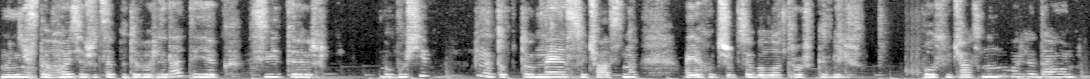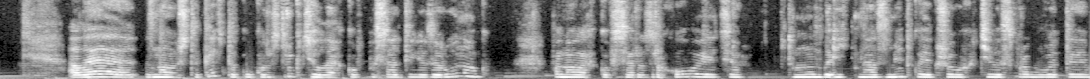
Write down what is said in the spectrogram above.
мені здалося, що це буде виглядати як світер бабусі. Ну, тобто не сучасно. А я хочу, щоб це було трошки більш по-сучасному виглядало. Але знову ж таки, в таку конструкцію легко вписати візерунок, воно легко все розраховується. Тому беріть на змітку, якщо ви хотіли спробувати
